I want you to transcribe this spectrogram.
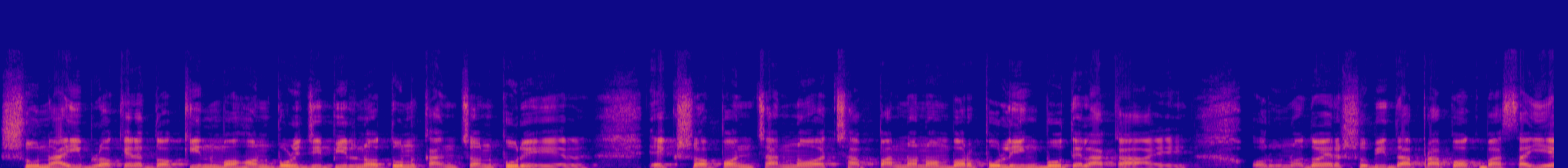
সুনাই ব্লকের দক্ষিণ মোহনপুর জিপির নতুন কাঞ্চনপুরের একশো পঞ্চান্ন ছাপ্পান্ন নম্বর পোলিং বুথ এলাকায় অরুণোদয়ের সুবিধা প্রাপক বাসাইয়ে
